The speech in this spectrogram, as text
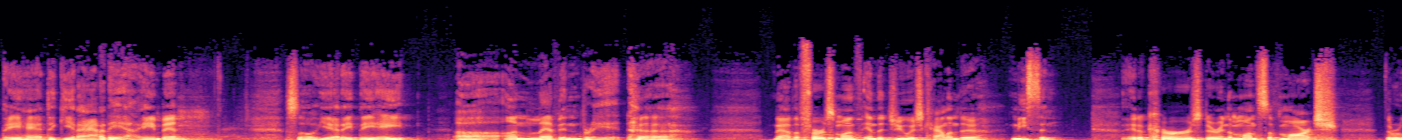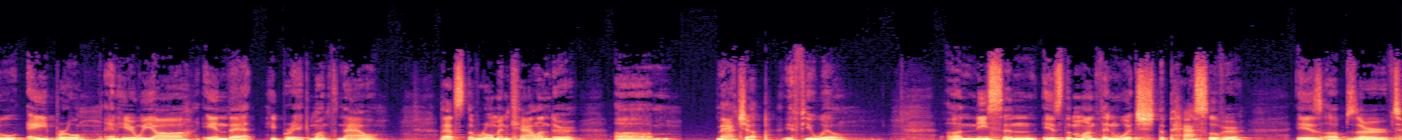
They had to get out of there. Amen. So yeah, they they ate uh, unleavened bread. now, the first month in the Jewish calendar, Nisan, it occurs during the months of March through April, and here we are in that Hebraic month now. That's the Roman calendar um, matchup, if you will. Uh, Nisan is the month in which the Passover is observed.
